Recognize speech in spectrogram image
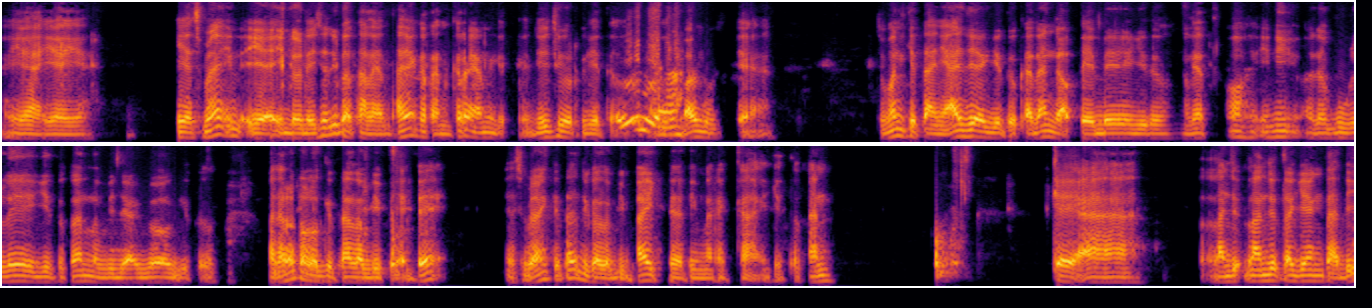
Iya, iya, iya. Ya sebenarnya ya Indonesia juga talentanya keren-keren gitu, jujur gitu. Iya. Bagus ya. Cuman kitanya aja gitu, kadang nggak pede gitu. Ngeliat, oh ini ada bule gitu kan, lebih jago gitu. Padahal kalau kita lebih pede, ya sebenarnya kita juga lebih baik dari mereka gitu kan. Oke, ah, lanjut lanjut lagi yang tadi.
